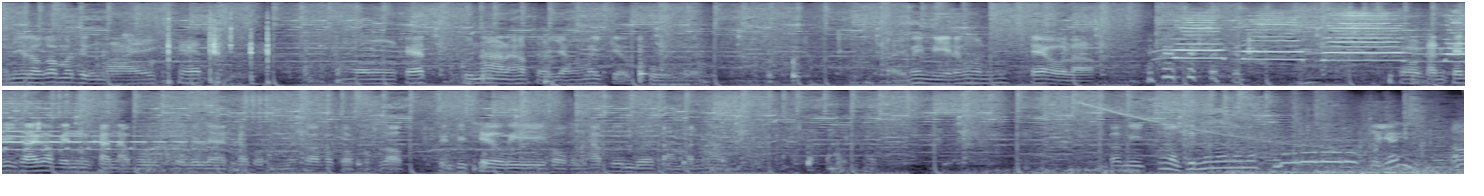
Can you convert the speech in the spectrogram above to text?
อนนี้เราก็มาถึงหมายแคทมงแคททูน่าแล้วครับ แต่ยังไม่เจอผูงเลยใส่ไม่มีแล้ววันนี้แค่เอาเราก็คันแคทที่ใช้ก็เป็นคันอาบูโคเวแลนด์ครับผมแล้วก็ประกอบกับรอบเป็นพิเชอร์ V6 นะครับ รุ่นเบอร์3,500ก็มีโอ้ขึ้นนู้นนู้นนู้นนู้นนู้นตัวใหญ่อ๋อ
